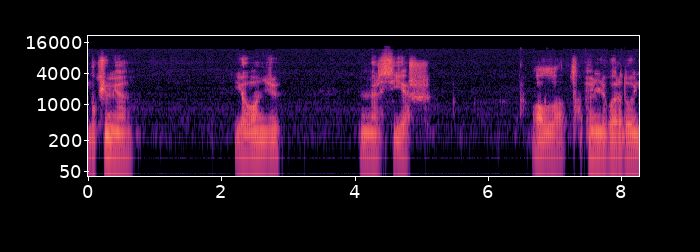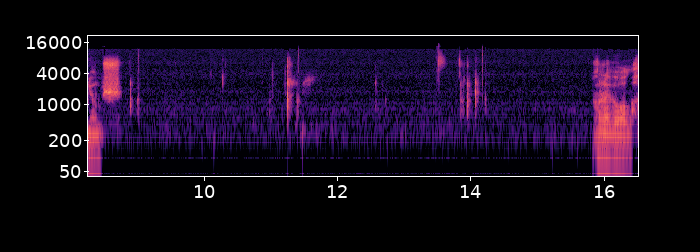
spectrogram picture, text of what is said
Bu kim ya? Yabancı. Mercier. Allah Allah. Ünlü bu arada oynuyormuş. Eyvallah.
